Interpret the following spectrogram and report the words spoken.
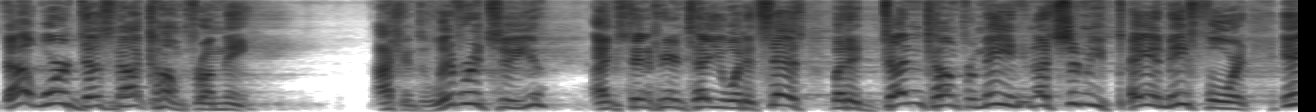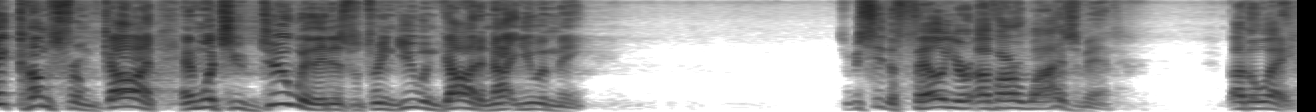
That word does not come from me. I can deliver it to you. I can stand up here and tell you what it says, but it doesn't come from me, and you shouldn't be paying me for it. It comes from God, and what you do with it is between you and God and not you and me. So we see the failure of our wise men. By the way,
